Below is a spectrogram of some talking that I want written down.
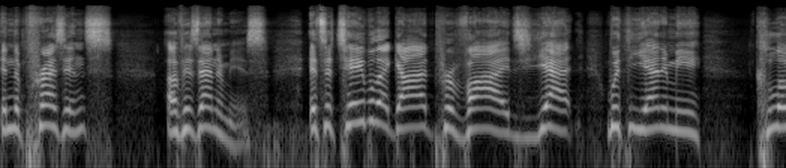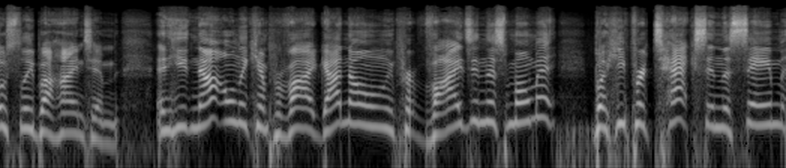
in the presence of his enemies. It's a table that God provides, yet with the enemy closely behind him. And he not only can provide, God not only provides in this moment, but he protects in the same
